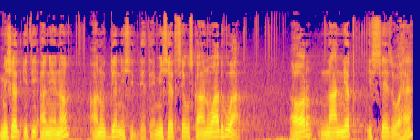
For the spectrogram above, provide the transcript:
मिषद इति अनेन अनुद्य निषिध्यते। मिषद से उसका अनुवाद हुआ और नान्यत इससे जो है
